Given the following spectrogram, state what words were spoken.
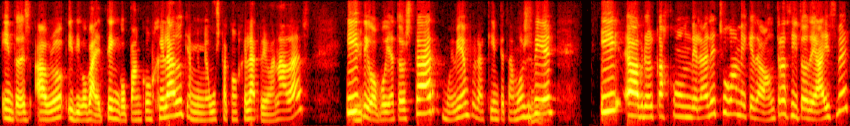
Y entonces abro y digo, vale, tengo pan congelado, que a mí me gusta congelar rebanadas, y Sí. digo, voy a tostar, muy bien, por aquí empezamos bien, y abro el cajón de la lechuga, me quedaba un trocito de iceberg,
